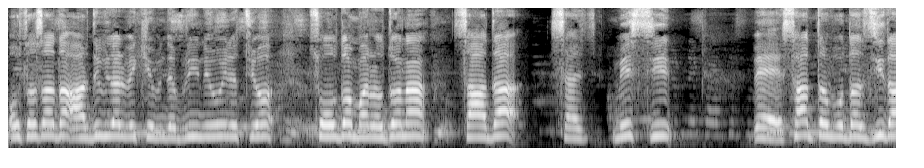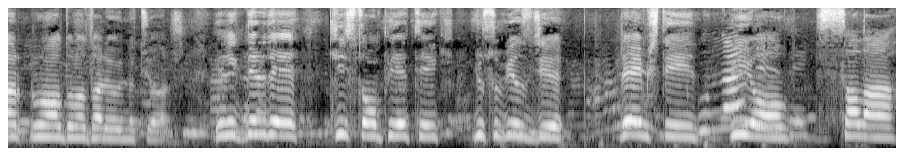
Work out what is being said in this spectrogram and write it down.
Orta sahada Arda Güler ve Kevin De Bruyne'yi oynatıyor. Solda Maradona, sağda Messi ve Santrafor'da Zidane, Ronaldo Nazario oynatıyor. Yedekleri de Kiston Pietek, Yusuf Yazıcı, Ramsdale, Biyol, Salah,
